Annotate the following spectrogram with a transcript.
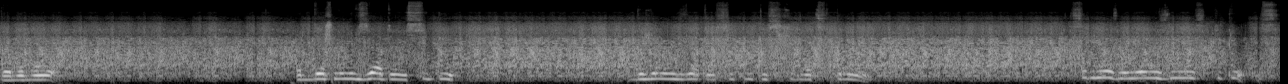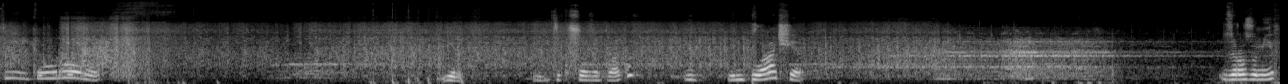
Треба було. А де ж мені взяти SCP? Де ж мені взяти SCP 1023? Серйозно, я не знаю стільки, стільки урону. Він, він тільки що заплакав? Він, він плаче. Зрозумів.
